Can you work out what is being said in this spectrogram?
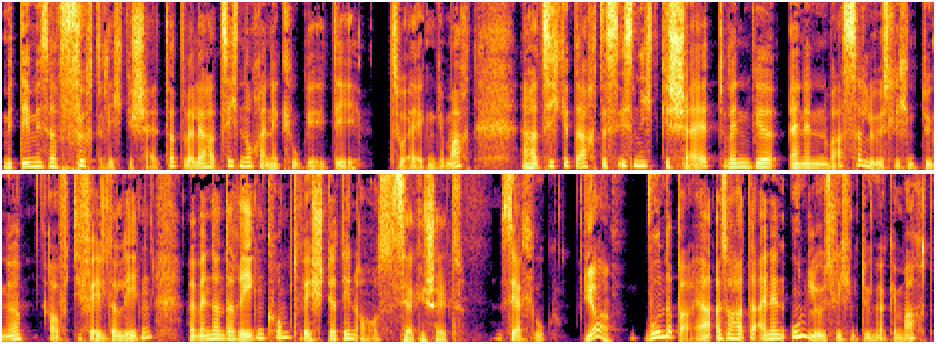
Mit dem ist er fürchterlich gescheitert, weil er hat sich noch eine kluge Idee zu eigen gemacht. Er hat sich gedacht, es ist nicht gescheit, wenn wir einen wasserlöslichen Dünger auf die Felder legen, weil wenn dann der Regen kommt, wäscht er den aus. Sehr gescheit. Sehr klug. Ja. Wunderbar, ja. Also hat er einen unlöslichen Dünger gemacht.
